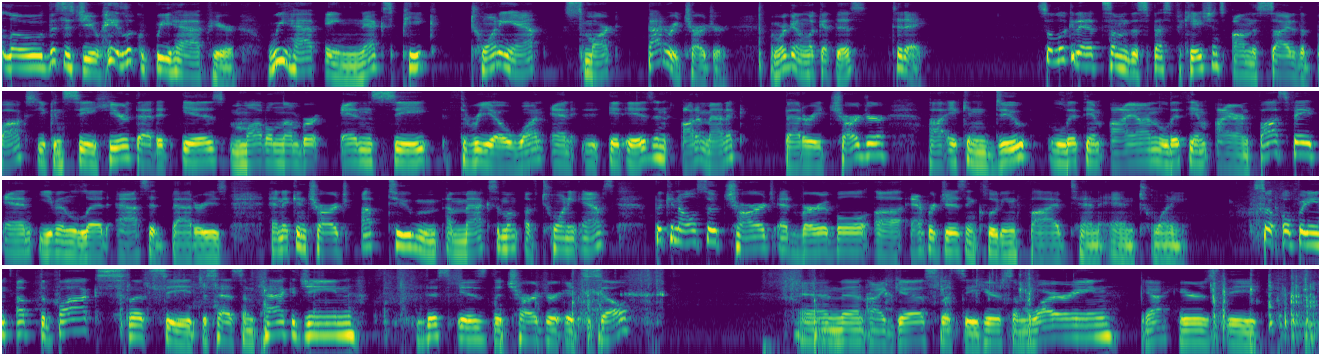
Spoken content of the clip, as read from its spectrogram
Hello, this is Geo. Hey, look what we have here. We have a NexPeak 20 amp smart battery charger. And we're going to look at this today. So looking at some of the specifications on the side of the box, you can see here that it is model number NC301 and it is an automatic battery charger. Uh, it can do lithium ion, lithium iron phosphate, and even lead acid batteries. And it can charge up to a maximum of 20 amps, but can also charge at variable uh, amperages, including 5, 10, and 20. So opening up the box, let's see, it just has some packaging. This is the charger itself. And then I guess, let's see, here's some wiring yeah, here's the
